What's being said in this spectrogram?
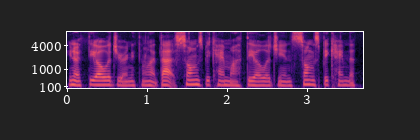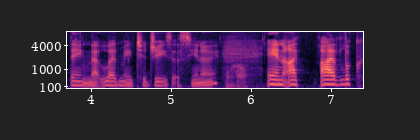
you know, theology or anything like that. Songs became my theology and songs became the thing that led me to Jesus, you know? Wow. And I I look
